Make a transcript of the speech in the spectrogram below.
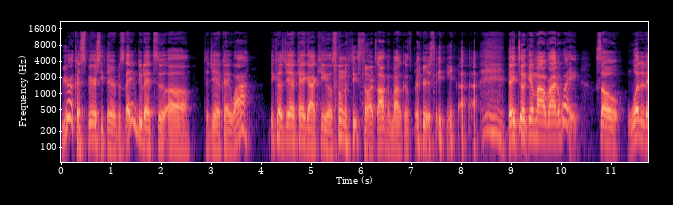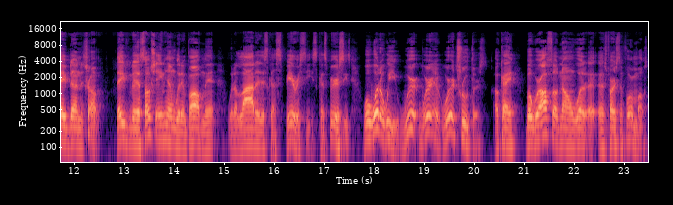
you're a conspiracy therapist." They didn't do that to uh to JFK. Why? Because JFK got killed. As soon as he started talking about conspiracy, they took him out right away. So what have they done to Trump? They they associating him with involvement with a lot of this conspiracies. Conspiracies. Well, what are we? We're we're we're truthers, okay? But we're also known what uh, as first and foremost.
